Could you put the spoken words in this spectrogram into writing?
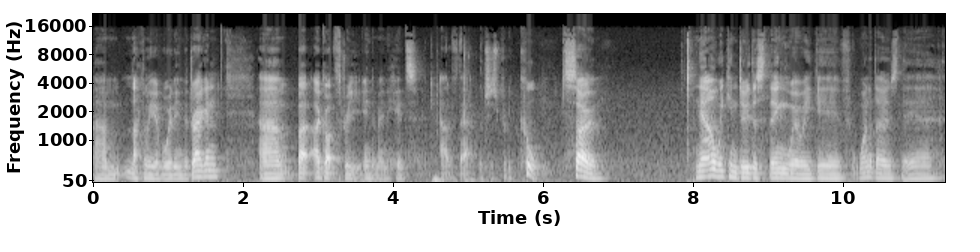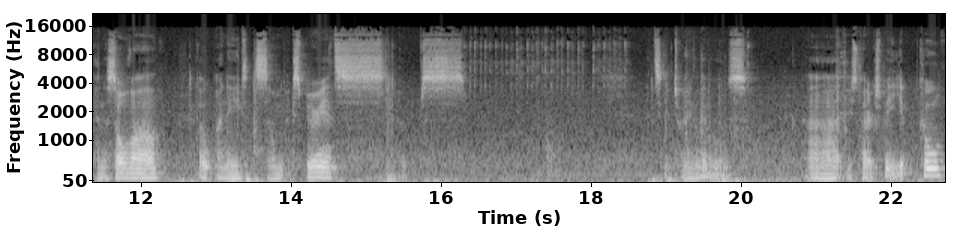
um, luckily avoiding the dragon. Um, but I got three Enderman heads out of that, which is pretty cool. So now we can do this thing where we give one of those there and a soul vial. Oh, I need some experience. Oops. Let's get 20 levels. Uh, use fire XP, yep, cool.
